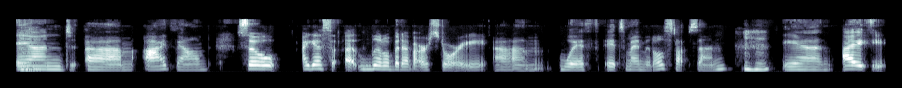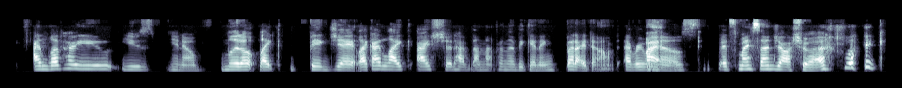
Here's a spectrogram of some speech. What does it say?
Mm. And um, I found so I guess a little bit of our story um, with it's my middle stepson, Mhm. and I I love how you use you know little like big J like I like I should have done that from the beginning, but I don't. Everyone I- knows it's my son Joshua. like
